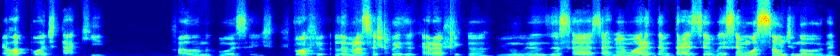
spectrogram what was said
ela pode estar tá aqui falando com vocês. Pô, fico lembrando essas coisas, cara, fica essa, essas memórias até me traz essa, essa, emoção de novo, né?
